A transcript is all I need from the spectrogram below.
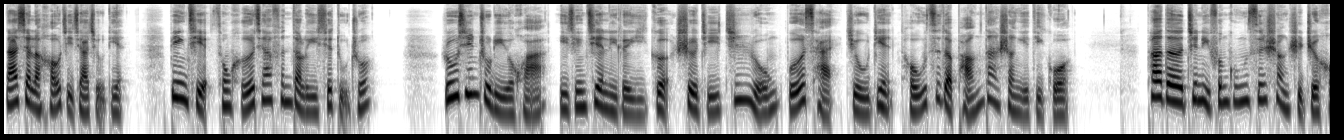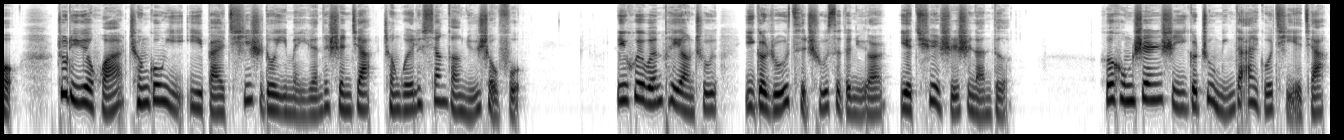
拿下了好几家酒店，并且从何家分到了一些赌桌。如今，朱丽月华已经建立了一个涉及金融、博彩、酒店投资的庞大商业帝国。他的金利丰公司上市之后，朱丽月华成功以一百七十多亿美元的身家成为了香港女首富。李慧文培养出一个如此出色的女儿，也确实是难得。何鸿燊是一个著名的爱国企业家，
